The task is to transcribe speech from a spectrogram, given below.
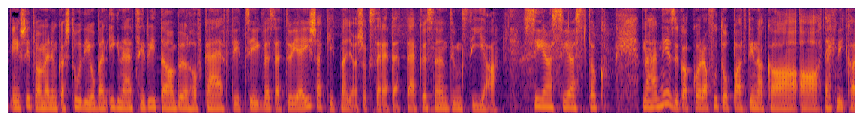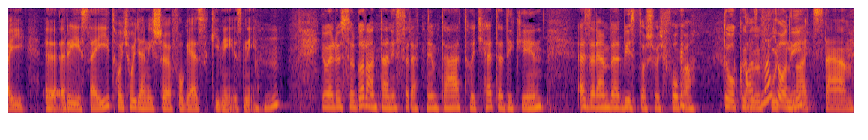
és itt van velünk a stúdióban Ignáci Rita, a Bölhof Kft. cégvezetője is, akit nagyon sok szeretettel köszöntünk. Szia! Szia, sziasztok! Na hát nézzük akkor a futópartinak a, a technikai részeit, hogy hogyan is fog ez kinézni. Uh-huh. Jó, először garantálni szeretném tehát, hogy hetedikén ezer ember biztos, hogy fog a tó körül Az futni. nagyon nagy szám.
